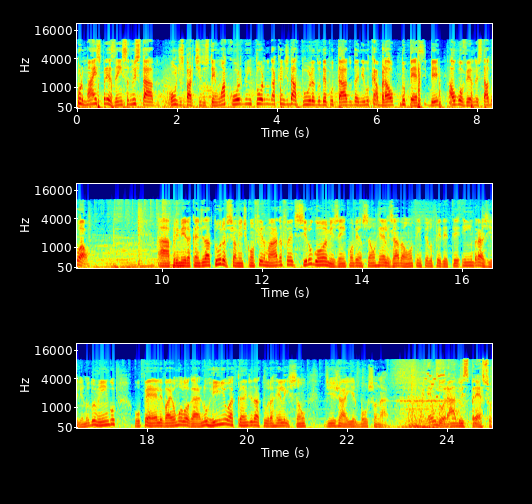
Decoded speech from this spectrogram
por mais presença no estado, onde os partidos têm um acordo em torno da candidatura do deputado Danilo Cabral, do PSB, ao governo estadual. A primeira candidatura oficialmente confirmada foi a de Ciro Gomes, em convenção realizada ontem pelo PDT em Brasília. No domingo, o PL vai homologar no Rio a candidatura à reeleição de Jair Bolsonaro. Eldorado Expresso.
